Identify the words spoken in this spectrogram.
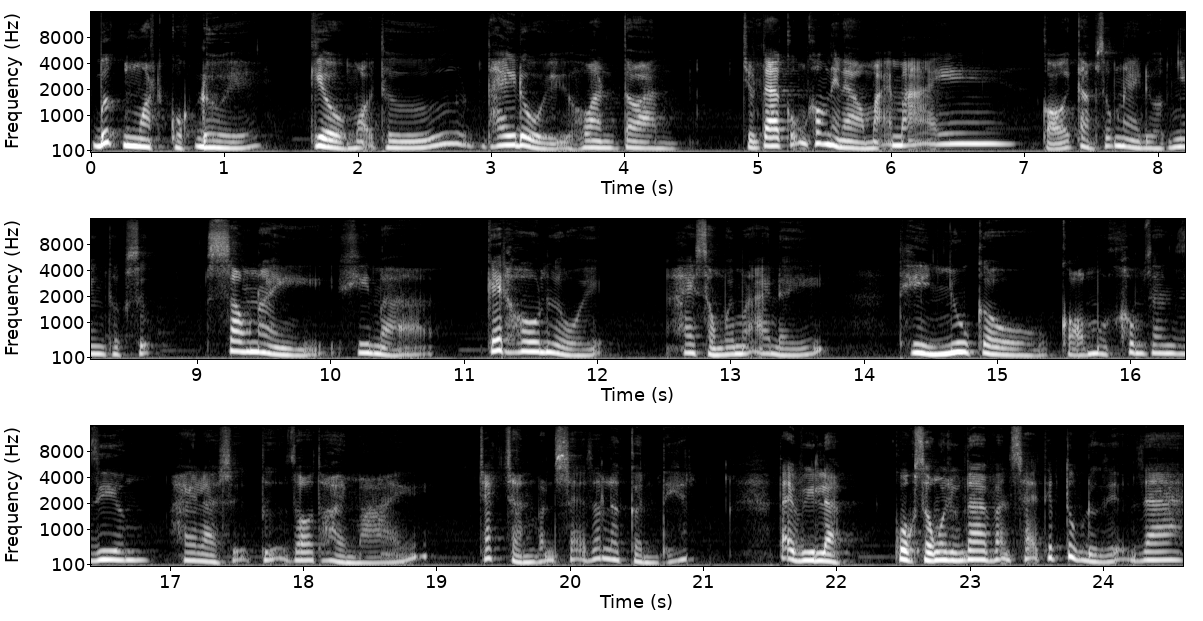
bước ngoặt cuộc đời ấy. Kiểu mọi thứ thay đổi hoàn toàn. Chúng ta cũng không thể nào mãi mãi có cái cảm xúc này được, nhưng thực sự sau này khi mà kết hôn rồi hay sống với một ai đấy, thì nhu cầu có một không gian riêng hay là sự tự do thoải mái chắc chắn vẫn sẽ rất là cần thiết. Tại vì là cuộc sống của chúng ta vẫn sẽ tiếp tục được diễn ra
